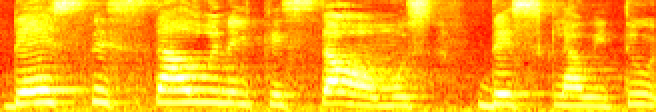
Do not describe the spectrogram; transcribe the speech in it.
de este estado en el que estábamos de esclavitud.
